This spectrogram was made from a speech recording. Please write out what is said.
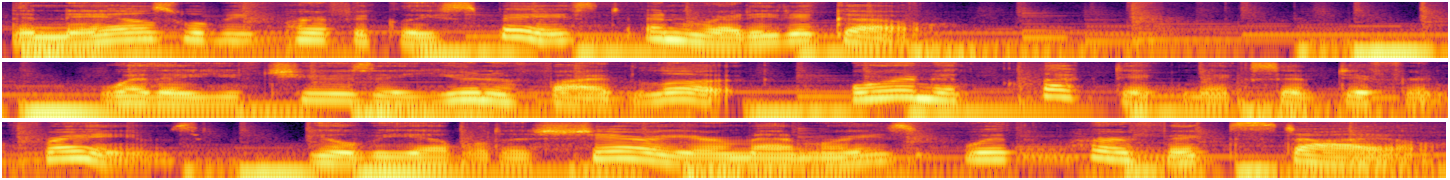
The nails will be perfectly spaced and ready to go. Whether you choose a unified look or an eclectic mix of different frames, you'll be able to share your memories with perfect style.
